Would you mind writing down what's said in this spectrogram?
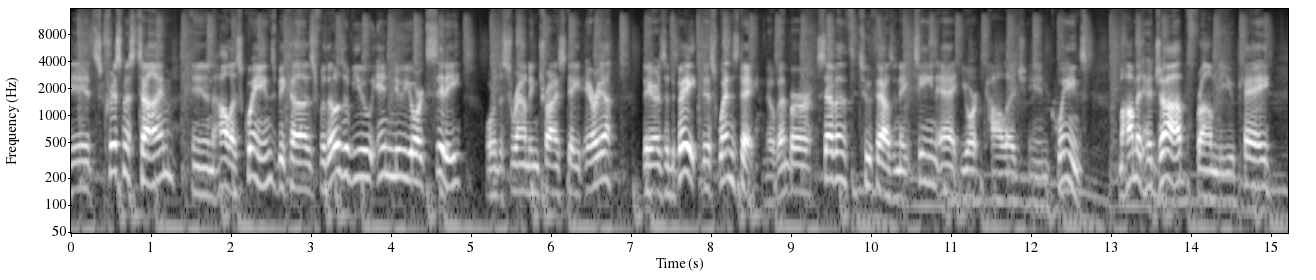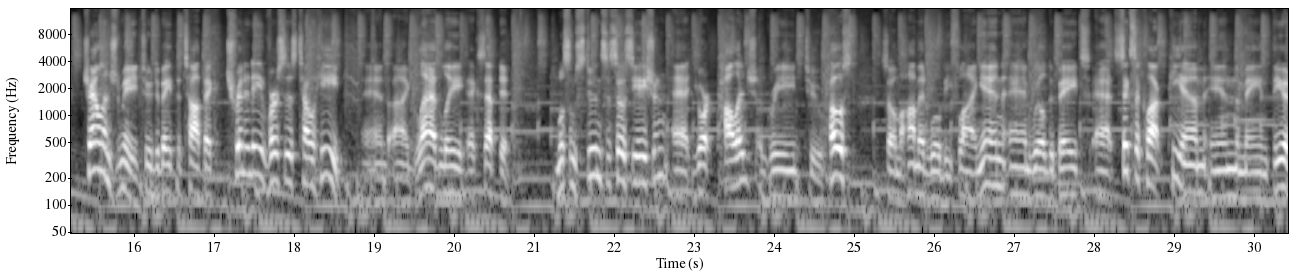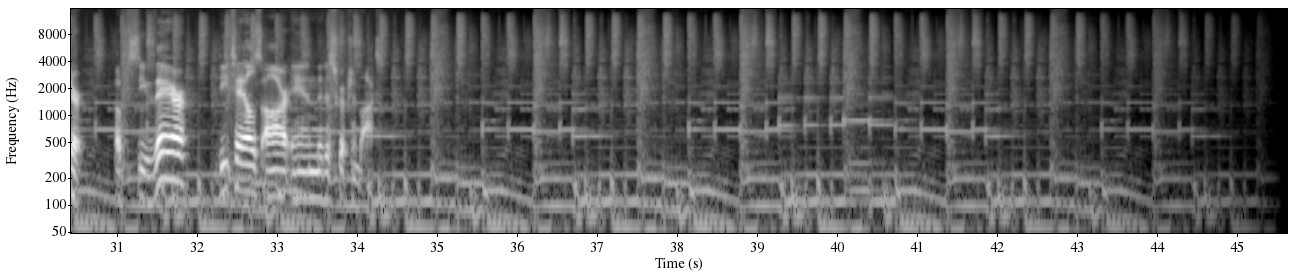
It's Christmas time in Hollis, Queens, because for those of you in New York City or the surrounding tri state area, there's a debate this Wednesday, November 7th, 2018, at York College in Queens. Mohammed Hijab from the UK challenged me to debate the topic Trinity versus Tawheed, and I gladly accepted. Muslim Students Association at York College agreed to host so Mohammed will be flying in and we'll debate at 6 o'clock p.m. in the main theater. Hope to see you there. Details are in the description box.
